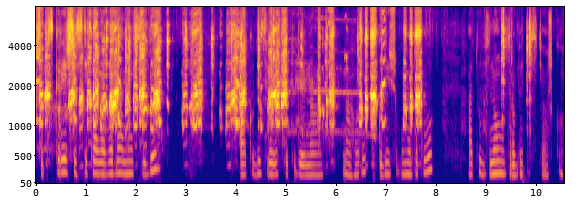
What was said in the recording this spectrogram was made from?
щоб з криші стікала вода не сюди, а кудись вивезти туди на, на город, куди, щоб воно текло, а тут знову зробити стяжку.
